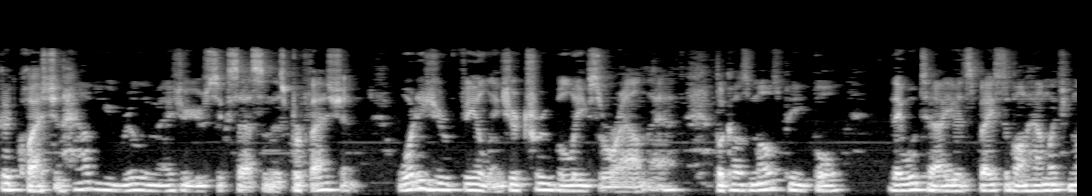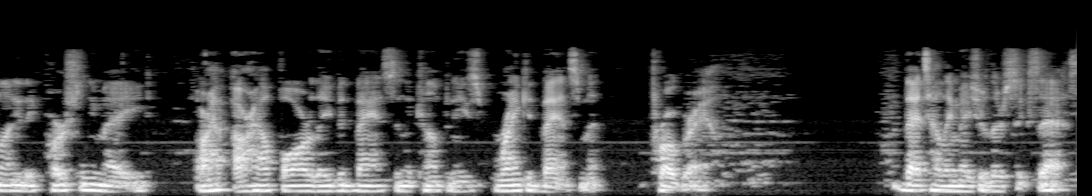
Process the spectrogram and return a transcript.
Good question. How do you really measure your success in this profession? What is your feelings, your true beliefs around that? Because most people, they will tell you it's based upon how much money they've personally made or, or how far they've advanced in the company's rank advancement program. That's how they measure their success.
